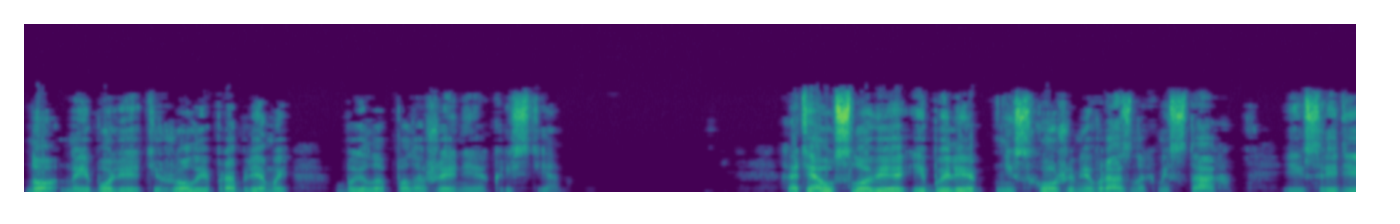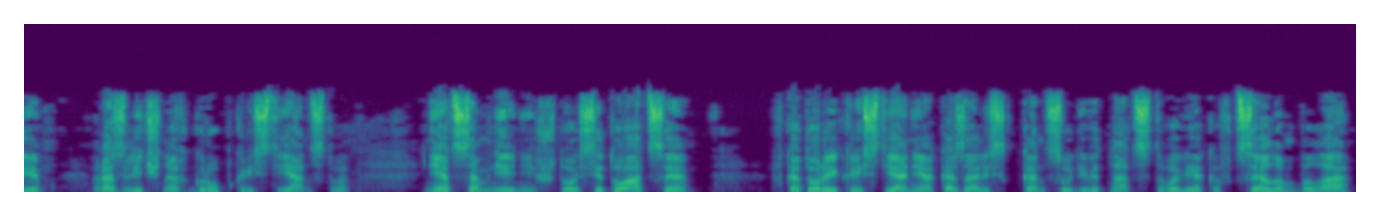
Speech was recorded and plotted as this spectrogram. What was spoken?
Но наиболее тяжелой проблемой было положение крестьян. Хотя условия и были не схожими в разных местах и среди различных групп крестьянства, нет сомнений, что ситуация, в которой крестьяне оказались к концу XIX века, в целом была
